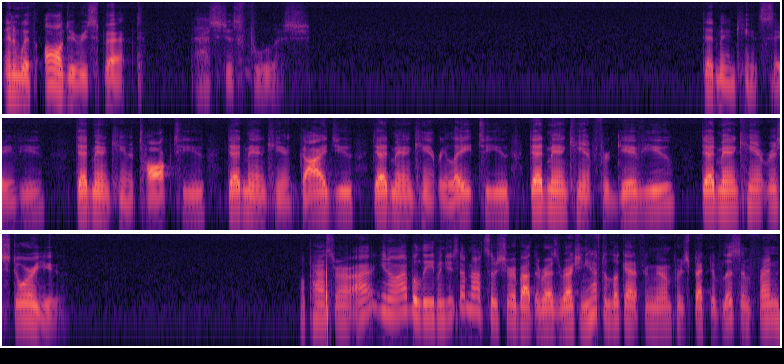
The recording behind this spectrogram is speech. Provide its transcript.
And with all due respect, that's just foolish. Dead man can't save you. Dead man can't talk to you. Dead man can't guide you. Dead man can't relate to you. Dead man can't forgive you. Dead man can't restore you. Well, Pastor, I, you know, I believe in Jesus. I'm not so sure about the resurrection. You have to look at it from your own perspective. Listen, friend,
